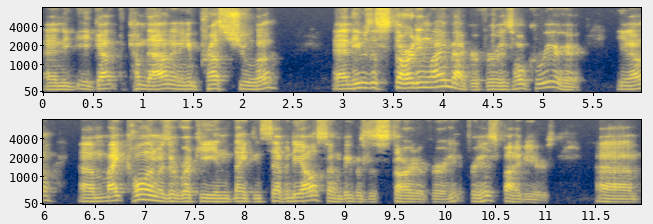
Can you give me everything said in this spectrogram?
and he, he got to come down and he impressed Shula and he was a starting linebacker for his whole career here. You know, um, Mike Kolen was a rookie in 1970 also, and he was a starter for for his five years. Um,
